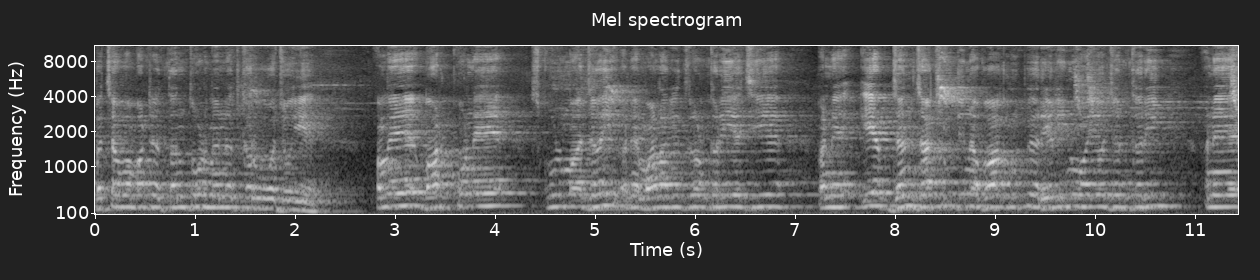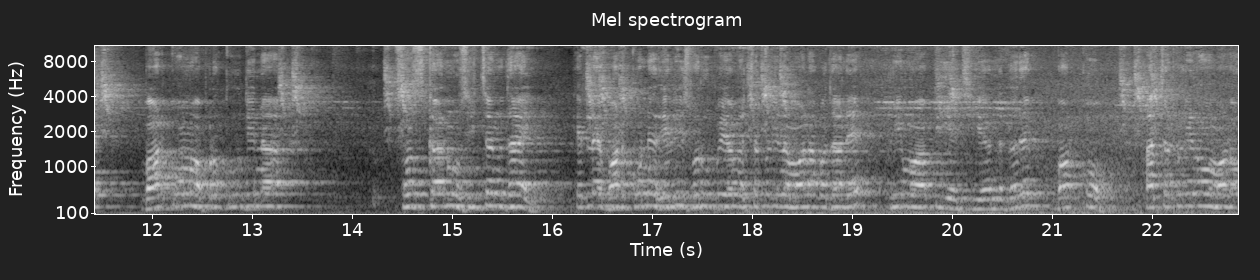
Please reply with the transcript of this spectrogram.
બચાવવા માટે તનતોડ મહેનત કરવો જોઈએ. અમે બાળકોને સ્કૂલમાં જઈ અને માળા વિતરણ કરીએ છીએ. અને એ જનજાગૃતિના ભાગરૂપે રેલીનું આયોજન કરી અને બાળકોમાં પ્રકૃતિના સંસ્કારનું સિંચન થાય એટલે બાળકોને રેલી સ્વરૂપે અમે ચકલીના માળા બધાને ફ્રીમાં આપીએ છીએ અને દરેક બાળકો આ ચકલીનો માળો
